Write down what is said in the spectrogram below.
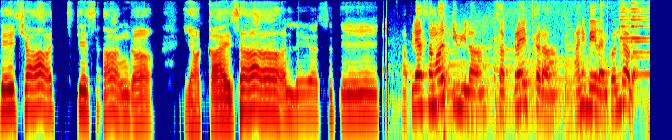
देशाचे सांगा. या काय झाले असते? आपल्या समाज टीव्हीला सबस्क्राईब करा आणि बेल ऐकून दाबा.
